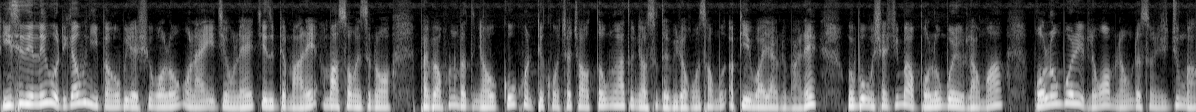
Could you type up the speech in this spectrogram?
ဒီစီစဉ်လေးကိုဒီကဝညီပန်ဖို့ပြီးတဲ့ရှူဘောလုံး online အကျဉ်းကိုလည်းကျေးဇူးတင်ပါတယ်အမှဆော့မယ်ဆိုတော့ Viber ဖုန်းနံပါတ်3ကို9ခွန်1ခွန်66 3539ဆက်သွယ်ပြီးတော့ဝန်ဆောင်မှုအပြည့်အဝရောက်နေပါတယ်ဝင်ပုံဆက်ရှိမှာဘောလုံးပွဲတွေလောက်မှာဘောလုံးပွဲတွေလုံးဝမလုံးတဲ့ဆိုရင် YouTube မှာ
